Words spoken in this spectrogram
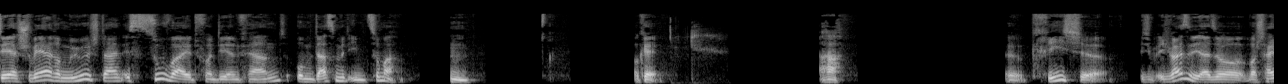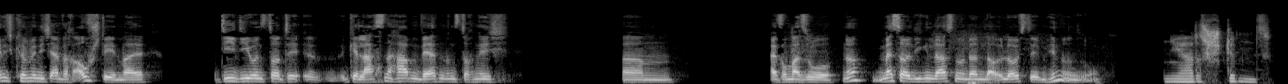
der schwere Mühlstein ist zu weit von dir entfernt, um das mit ihm zu machen. Hm. Okay. Aha. Äh, Krieche. Ich, ich weiß nicht, also wahrscheinlich können wir nicht einfach aufstehen, weil die, die uns dort äh, gelassen haben, werden uns doch nicht ähm, einfach mal so ne, Messer liegen lassen und dann läufst du eben hin und so. Ja, das stimmt.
